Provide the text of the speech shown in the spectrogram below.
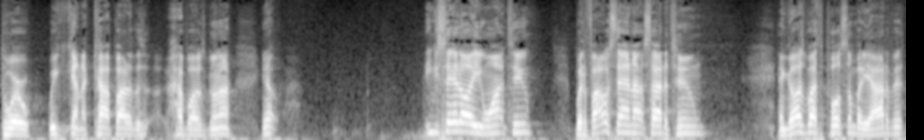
to where we can kind of cop out of the how about what's going on. You know, you can say it all you want to, but if I was standing outside a tomb and God's about to pull somebody out of it,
